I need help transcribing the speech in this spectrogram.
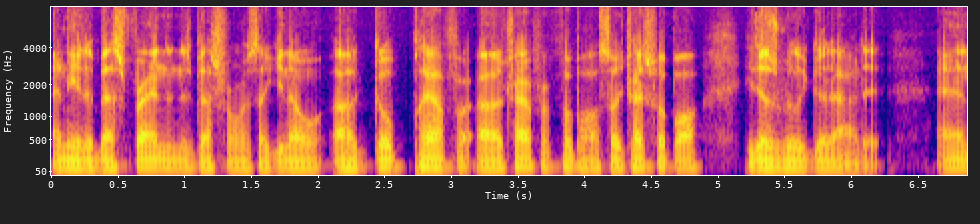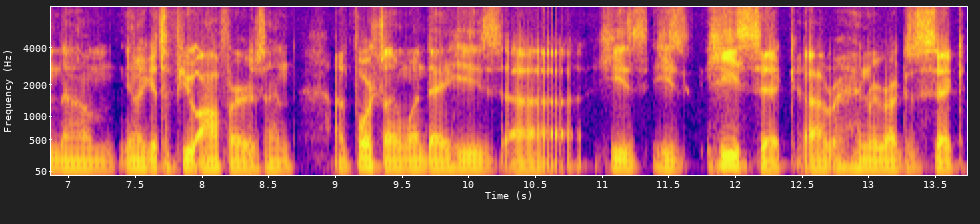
and he had a best friend, and his best friend was like, you know, uh, go play out for, uh, try out for football. So he tries football. He does really good at it, and um, you know, he gets a few offers and unfortunately, one day he's uh, he's he's he's sick. Uh, Henry Ruggs is sick,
